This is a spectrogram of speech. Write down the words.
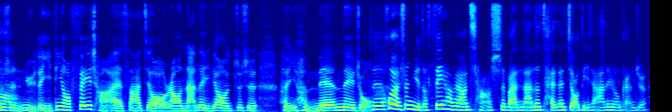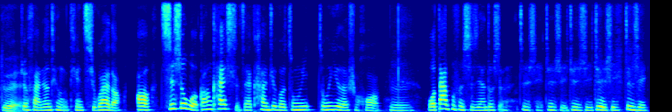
就是女的一定要非常爱撒娇，然后男的一定要就是很很 man 那种，对，或者是女的非常非常强势，把男的踩在脚底下那种感觉，对，就反正挺挺奇怪的。哦，其实我刚开始在看这个综艺综艺的时候，嗯，我大部分时间都是这是谁？这是谁？这是谁？这是谁？这是谁？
